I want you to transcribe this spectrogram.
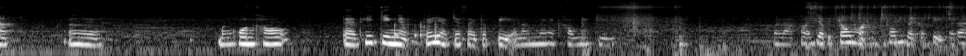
นะเออบางคนเขาแต่ที่จริงอะก็อยากจะใส่กะปิแล้วแม่เขาไม่กิน เวลาเขาจะไปต้มอะต้มใส่กะปิก็ได้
